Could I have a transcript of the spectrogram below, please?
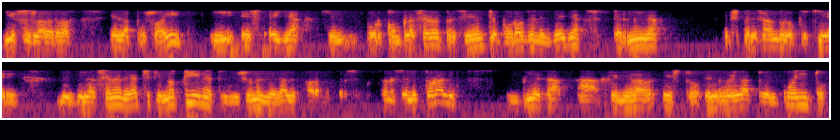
Y esa es la verdad. Él la puso ahí y es ella quien, por complacer al presidente o por órdenes de ella, termina expresando lo que quiere. Desde la CNDH, que no tiene atribuciones legales para electorales, empieza a generar esto, el relato, el cuento,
